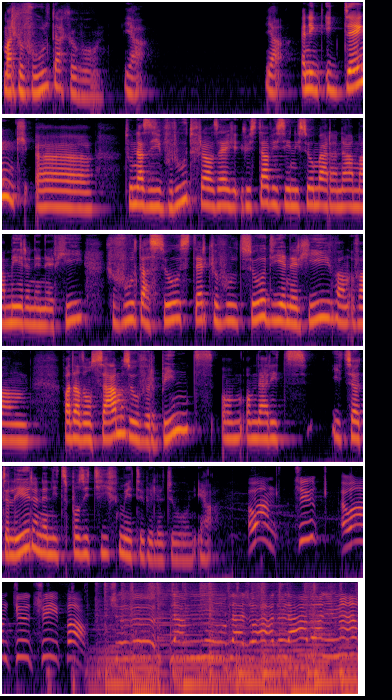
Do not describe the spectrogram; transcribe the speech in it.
Maar je voelt dat gewoon. Ja. Ja. En ik, ik denk, eh, toen als die vroedvrouw zei, Gustav is hier niet zomaar een naam, maar meer een energie. Je voelt dat zo sterk, je voelt zo die energie van, van wat dat ons samen zo verbindt, om, om daar iets, iets uit te leren en iets positiefs mee te willen doen. Ja. One, two, one, two, three, four. Je veux l'amour, de la joie, de la bonne humeur.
